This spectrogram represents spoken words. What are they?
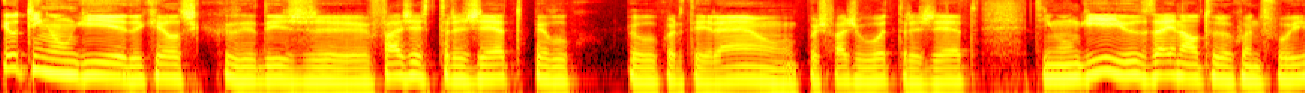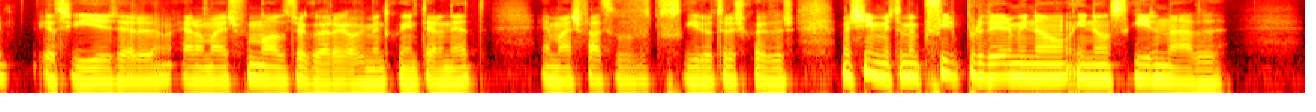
Eu tinha um guia daqueles que diz eh, faz este trajeto pelo, pelo quarteirão, depois faz o outro trajeto. Tinha um guia e usei na altura quando fui. Esses guias eram, eram mais famosos. Agora, obviamente, com a internet é mais fácil de seguir outras coisas. Mas sim, mas também prefiro perder-me e não, e não seguir nada.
